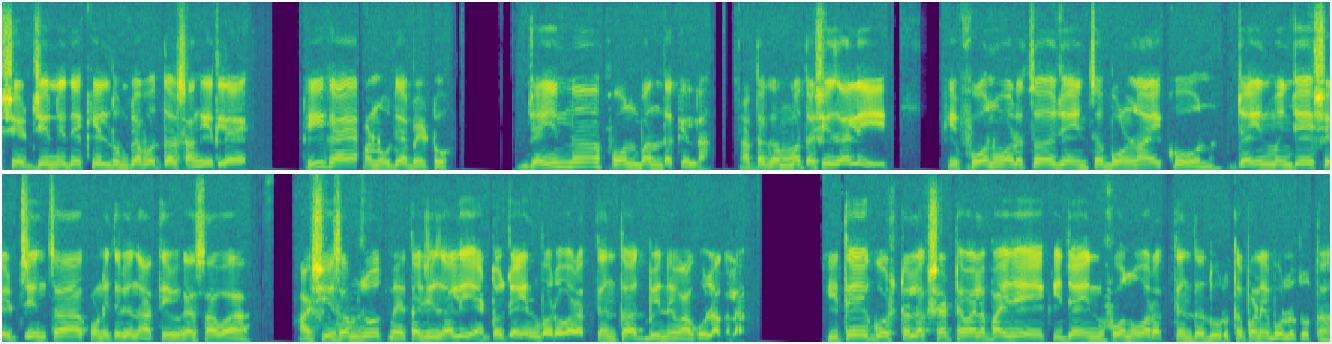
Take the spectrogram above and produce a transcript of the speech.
शेटजींनी देखील तुमच्याबद्दल सांगितले आहे. ठीक आहे आपण उद्या भेटू. जैननं फोन बंद केला. आता गंमत अशी झाली की फोनवरचं जैनचं बोलणं ऐकून जैन म्हणजे शेटजींचा कोणीतरी नातेवाईक असावा अशी समजूत मेहताची झाली आणि तो जैन बरोबर अत्यंत अदबीने वागू लागला. इथे एक गोष्ट लक्षात ठेवायला पाहिजे की जैन फोनवर अत्यंत धूर्तपणे बोलत होता.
